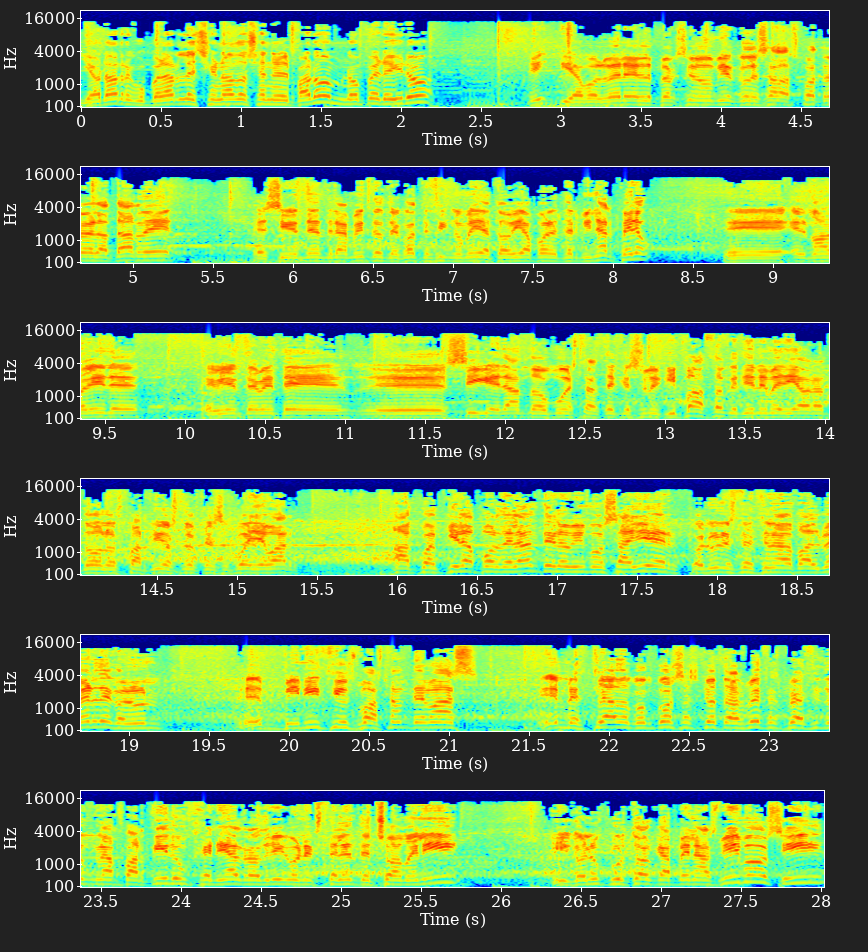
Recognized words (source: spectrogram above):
y ahora recuperar lesionados en el parón, ¿no, Pereiro? Sí, y a volver el próximo miércoles a las 4 de la tarde. El siguiente entrenamiento de 4 y 5 media todavía por terminar, pero eh, el Madrid eh, evidentemente eh, sigue dando muestras de que es un equipazo, que tiene media hora todos los partidos los que se puede llevar a cualquiera por delante. Lo vimos ayer con un excepcional Valverde, con un eh, Vinicius bastante más eh, mezclado con cosas que otras veces, pero haciendo un gran partido. Un genial Rodrigo, un excelente Chouameni. Y con un Courtois que apenas vimos. Y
